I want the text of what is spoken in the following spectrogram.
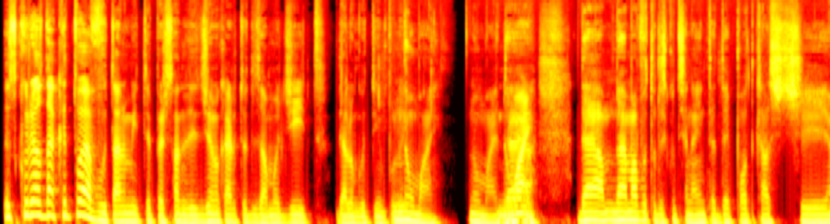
Sunt curios dacă tu ai avut anumite persoane de genul care te-au dezamăgit de-a lungul timpului. Nu mai. Nu mai. Nu De-aia, mai? de-aia noi am avut o discuție înainte de podcast și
